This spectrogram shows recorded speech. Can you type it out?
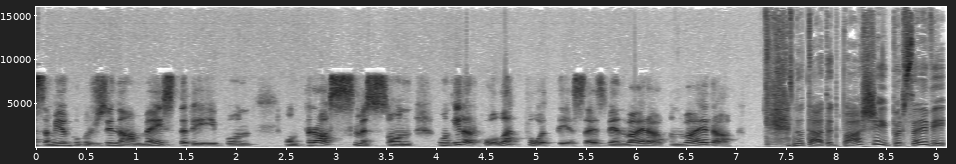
esam ieguvuši zinām meistarību un, un prasmes un, un ir ar ko lepoties aizvien vairāk un vairāk. Nu, tā tad paši par sevi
